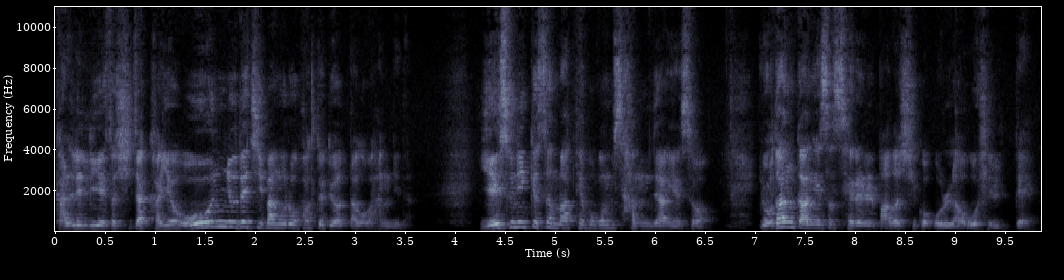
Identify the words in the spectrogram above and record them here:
갈릴리에서 시작하여 온 유대 지방으로 확대되었다고 합니다. 예수님께서 마태복음 3장에서 요단강에서 세례를 받으시고 올라오실 때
